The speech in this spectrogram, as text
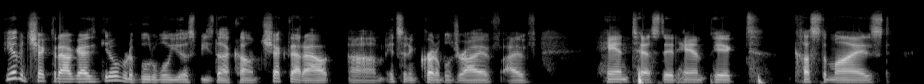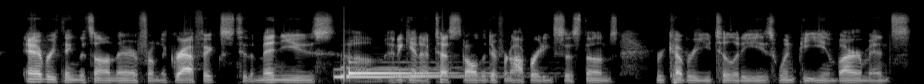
If you haven't checked it out, guys, get over to bootableusbs.com. Check that out. Um, it's an incredible drive. I've hand tested, hand picked, customized everything that's on there from the graphics to the menus. Um, and again, I've tested all the different operating systems, recovery utilities, WinPE environments,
